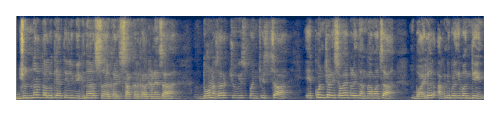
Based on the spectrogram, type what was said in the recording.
जुन्नर तालुक्यातील विघ्नर सहकारी साखर कारखान्याचा दोन हजार चोवीस पंचवीसचा एकोणचाळीसाव्या गळीत हंगामाचा बॉयलर अग्निप्रतिबंधीन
